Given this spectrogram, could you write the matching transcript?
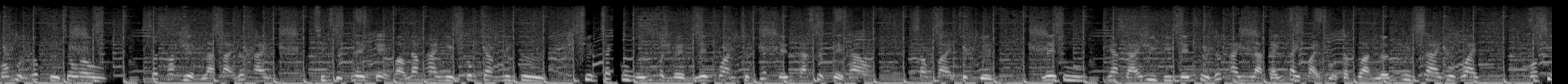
có nguồn gốc từ châu Âu, xuất phát điểm là tại nước Anh, chính thức lên kệ vào năm 2004, chuyên trách cung ứng phần mềm liên quan trực tiếp đến cá cược thể thao. Song bài trực tuyến, Lê Tu, nhà cái uy tín đến từ nước Anh là cánh tay phải của tập đoàn lớn Winside Worldwide, có sự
